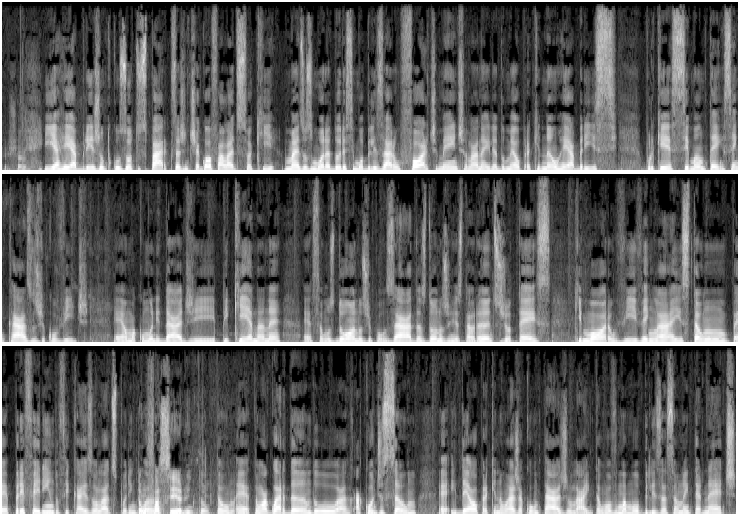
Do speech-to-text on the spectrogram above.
Fechado. Ia reabrir junto com os outros parques. A gente chegou a falar disso aqui, mas os moradores se mobilizaram fortemente lá na Ilha do Mel para que não reabrisse, porque se mantém sem casos de Covid. É uma comunidade pequena, né? É, são os donos de pousadas, donos de restaurantes, de hotéis que moram, vivem lá e estão é, preferindo ficar isolados por Então, enquanto. faceiro, então. Estão é, tão aguardando a, a condição é, ideal para que não haja contágio lá. Então, houve uma mobilização na internet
